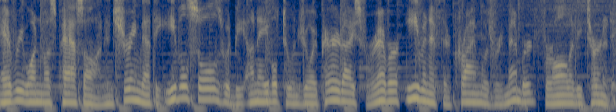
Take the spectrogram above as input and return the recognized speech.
everyone must pass on, ensuring that the evil souls would be unable to enjoy paradise forever, even if their crime was remembered for all of eternity.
